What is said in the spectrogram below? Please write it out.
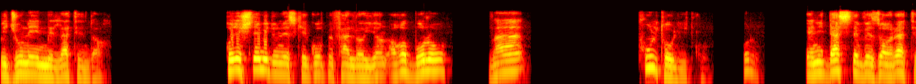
به جون این ملت انداخت. خودش نمی‌دونست که گفت به فلاحیان آقا برو و پول تولید کن. برو. یعنی دست وزارت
